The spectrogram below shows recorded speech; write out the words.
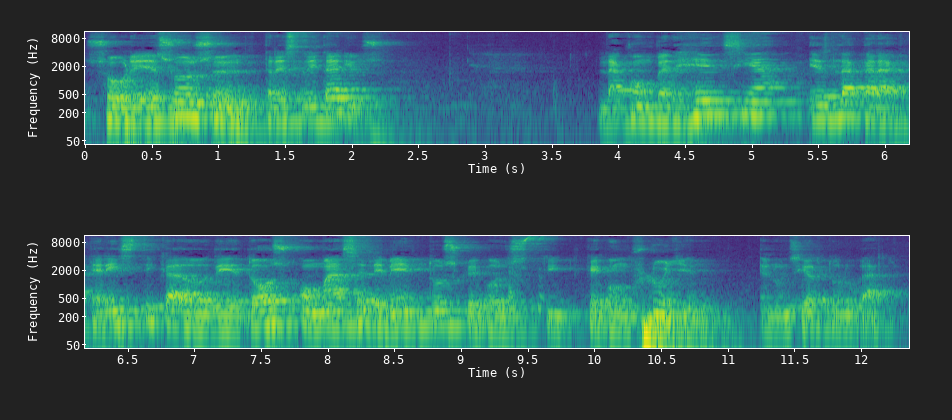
sobre esos eh, tres criterios. La convergencia es la característica de dos o más elementos que, que confluyen en un cierto lugar.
